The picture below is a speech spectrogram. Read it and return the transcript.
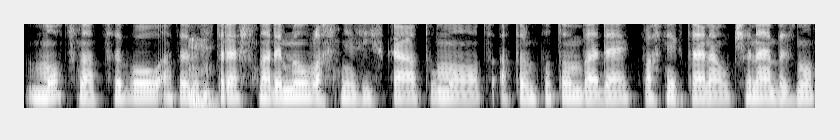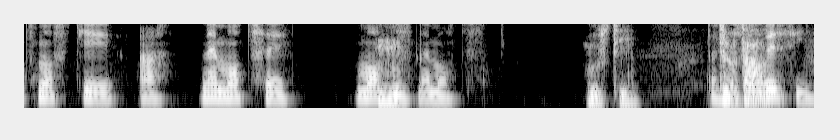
moc nad sebou a ten mm. stres nade mnou vlastně získá tu moc a ten potom vede k vlastně k té naučené bezmocnosti a nemoci. Moc, mm. nemoc. Hustý. Takže tyjo, souvisí.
